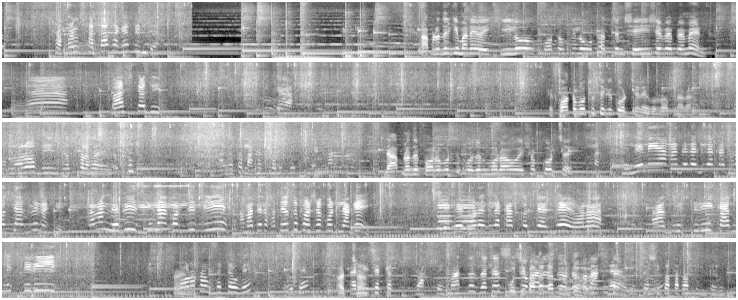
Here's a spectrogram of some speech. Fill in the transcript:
সকাল সাতটা থেকে তিনটা। আপনাদের কি মানে ওই কিলো কত কিলো উঠাচ্ছেন সেই হিসেবে পেমেন্ট হ্যাঁ পাঁচ কেজি। কত বছর থেকে করছেন এগুলো আপনারা? পনেরো বিশ বছর হয়ে আগে তো নাকের করে না। যে আপনাদের পরবর্তী প্রজন্মরাও এসব করছে? ছেলে মেয়ে আমাদের এগুলো কাজ করতে আসবে নাকি? কারণ নেবি স্কিলা করতেছি আমাদের হাতেও তো পয়সা করি লাগে। ছেলে ঘরে এগুলো কাজ করতে আসবে ওরা কাজ মিস্ত্রি কাজ মিস্ত্রি। বড়টা উঠাতে হবে। এটা। আর আচ্ছা নিচেরটা রাখতে হবে। মাত্র যেটা কচি পাতাটা তুলতে হবে। রাখতে হ্যাঁ পাতাটা তুলতে হবে।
